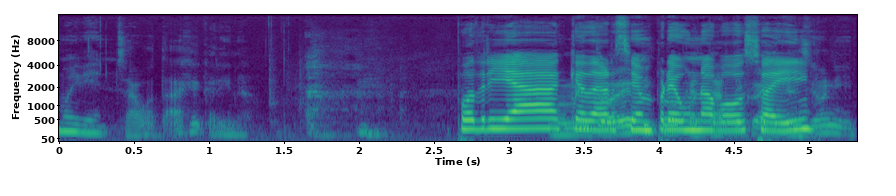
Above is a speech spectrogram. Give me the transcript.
Muy bien. Sabotaje, Karina. Podría quedar siempre una voz ahí. y-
